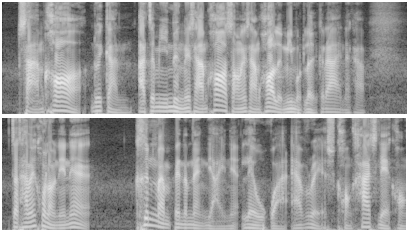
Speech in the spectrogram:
3 ข้อด้วยกัน อาจจะมี 1 ใน 3 ข้อ 2 ใน 3 ข้อหรือมีหมดเลยก็ได้นะครับ จะทำให้คนเหล่านี้เนี่ยขึ้นมาเป็นตำแหน่งใหญ่เนี่ยเร็วกว่า average ของค่าเฉลี่ยของ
